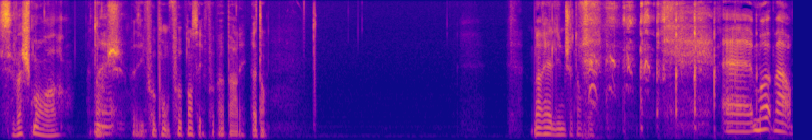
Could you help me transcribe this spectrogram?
C'est vachement rare. Attends, Ouais. vas-y, faut, faut penser, faut pas parler. Attends. Marie-Aline, je t'en prie. Euh, moi, bah,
